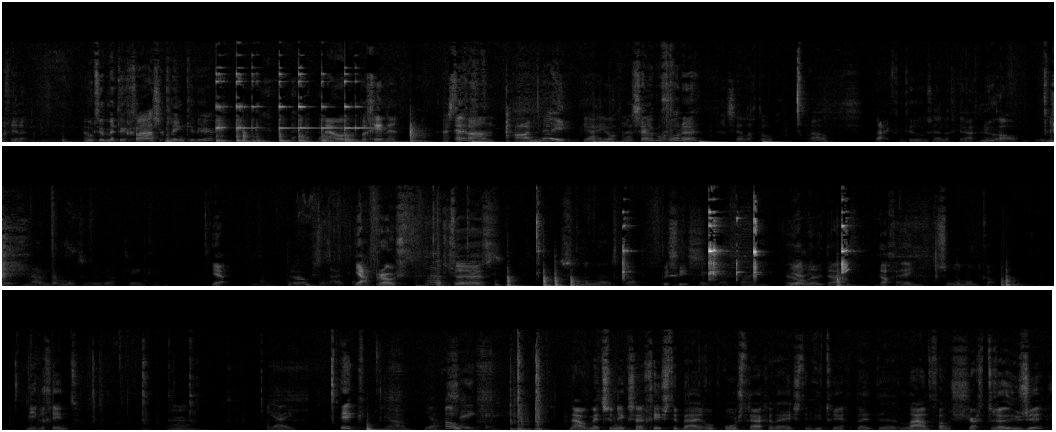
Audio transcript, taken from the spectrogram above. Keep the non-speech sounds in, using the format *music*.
beginnen. Moeten we met de glazen klinken weer? Nou, we beginnen. Hij staat Echt? aan. Ah, nee. Ja joh, dat Zijn we begonnen? Gezellig toch? Oh. Nou, ik vind het heel gezellig. Ja, nu al. Nou, dan moeten we wel klinken. Ja. Nou, proost vooruit. Ja, proost. Proost, Tot, eh. Zonder mondkap. precies. Helemaal fijn. Ja, inderdaad. Dag 1, zonder mondkap. Wie begint? Mm. Jij? Ik? Ja. Ja, Oh. zeker. Nou, met z'n ik zijn gisteren bij Rob Hornstra geweest in Utrecht. Bij de Laan van Chartreuse.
